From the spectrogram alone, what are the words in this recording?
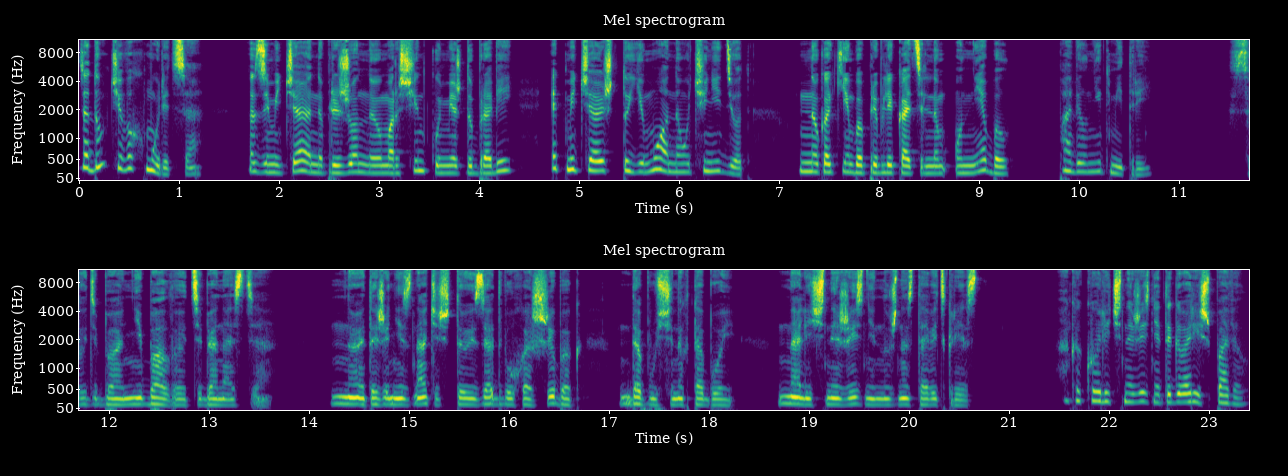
Задумчиво хмурится. Замечаю напряженную морщинку между бровей и отмечаю, что ему она очень идет. Но каким бы привлекательным он не был, Павел не Дмитрий. «Судьба не балует тебя, Настя. Но это же не значит, что из-за двух ошибок, допущенных тобой, на личной жизни нужно ставить крест. «О какой личной жизни ты говоришь, Павел?»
